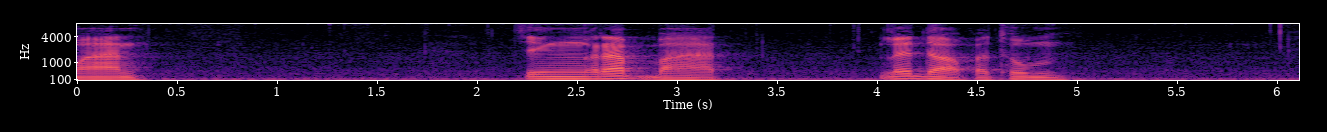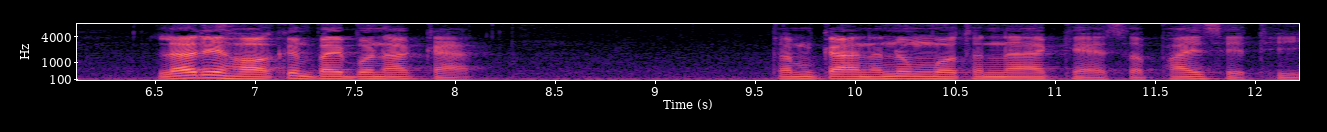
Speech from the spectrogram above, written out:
มาณ จึงรับบาตรและดอกประทุม แล้วได้เหาะขึ้นไปบนอากาศทำการอนุโมทนาแก่สะพ้ายเศรษฐี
